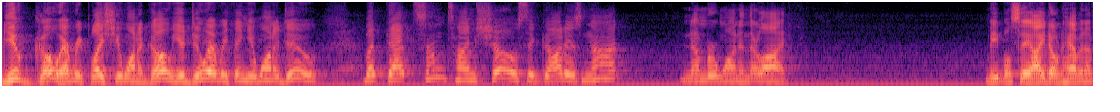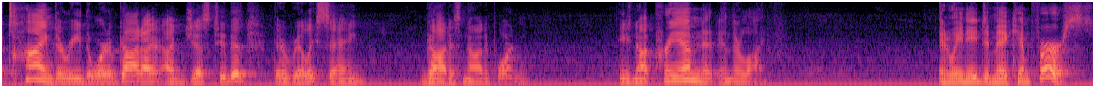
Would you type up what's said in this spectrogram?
You go every place you want to go, you do everything you want to do, but that sometimes shows that God is not number one in their life. People say, I don't have enough time to read the Word of God. I, am just too busy. They're really saying God is not important, He's not preeminent in their life. And we need to make Him first.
